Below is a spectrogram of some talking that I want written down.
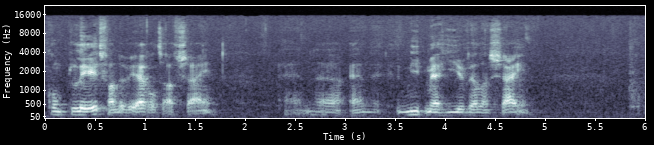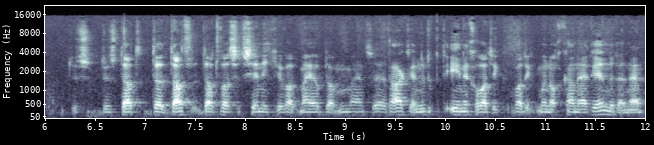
compleet van de wereld af zijn. En, en niet meer hier willen zijn. Dus, dus dat, dat, dat, dat was het zinnetje wat mij op dat moment raakte. En natuurlijk het enige wat ik, wat ik me nog kan herinneren. En,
